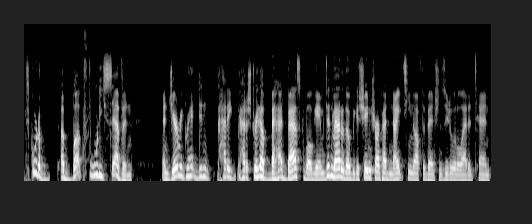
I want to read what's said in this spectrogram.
Scored a, a buck 47 and Jerami Grant didn't had a had a straight up bad basketball game. Didn't matter though because Shaedon Sharpe had 19 off the bench and Zito Little added 10.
